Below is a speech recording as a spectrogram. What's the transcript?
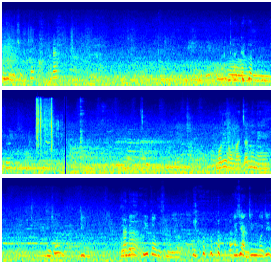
한번 더 찍을까? 그래. 하나, 둘, 셋. 머리 너무 많이 잘리네. 괜찮아? 나는- 이렇게 하고 있습니다. 아직 안 찍는 거지?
